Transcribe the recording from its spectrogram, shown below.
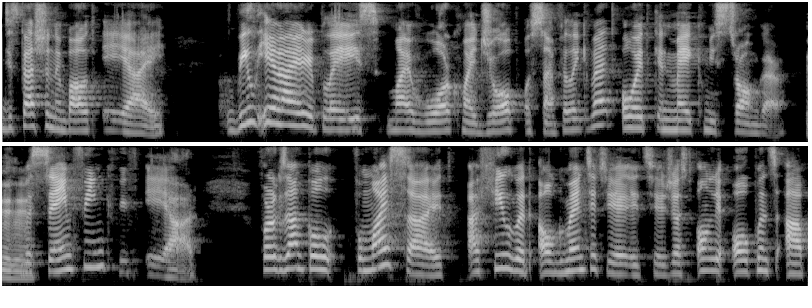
discussion about AI. Will AI replace my work, my job, or something like that? Or it can make me stronger? Mhm. The same thing with AR. For example, for my side, I feel that augmented reality just only opens up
